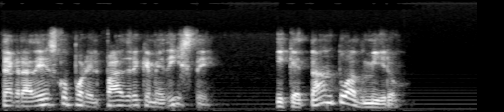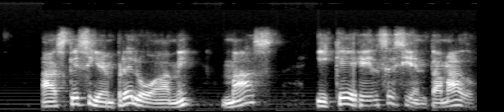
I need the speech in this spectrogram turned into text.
te agradezco por el Padre que me diste y que tanto admiro. Haz que siempre lo ame más y que él se sienta amado.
